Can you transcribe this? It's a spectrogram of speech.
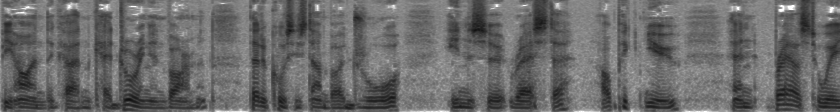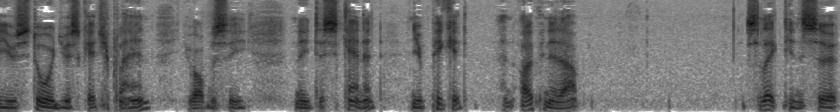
behind the GardenCAD drawing environment. That of course is done by draw, insert raster. I'll pick new and browse to where you've stored your sketch plan. You obviously need to scan it. And You pick it and open it up, select insert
